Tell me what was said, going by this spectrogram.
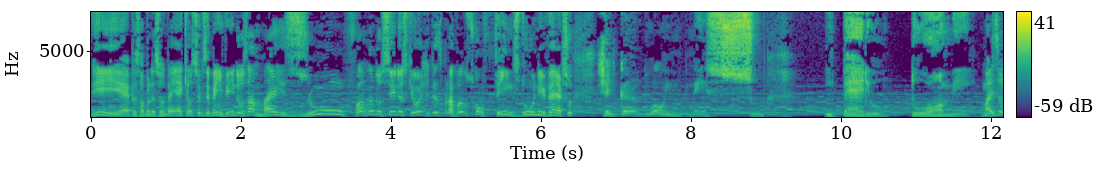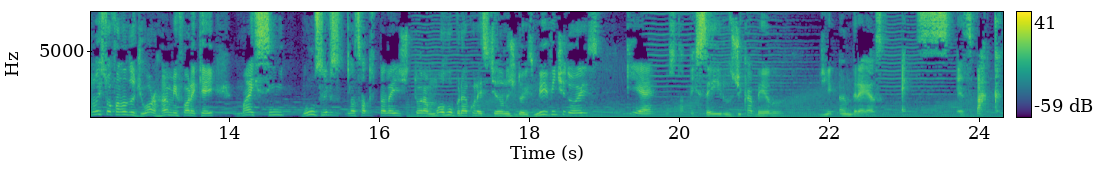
E aí pessoal, beleza? Tudo bem? Aqui é o Sirius e bem-vindos a mais um Falando Sirius que hoje desbravando os confins do universo, chegando ao imenso império do homem. Mas eu não estou falando de Warhammer 40k, mas sim de uns livros lançados pela editora Morro Branco neste ano de 2022, que é Os Tapeceiros de Cabelo, de Andreas Esbach,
